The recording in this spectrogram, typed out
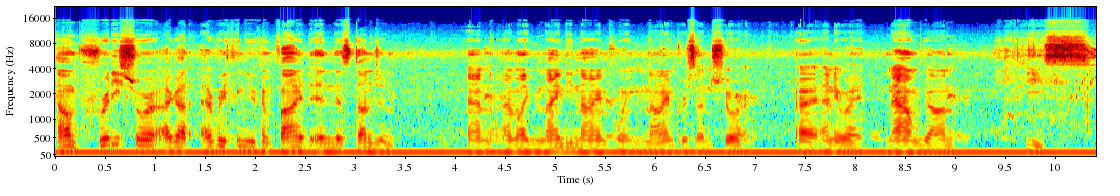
Now I'm pretty sure I got everything you can find in this dungeon. And I'm like 99.9% sure. Alright, anyway, now I'm gone. Peace.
